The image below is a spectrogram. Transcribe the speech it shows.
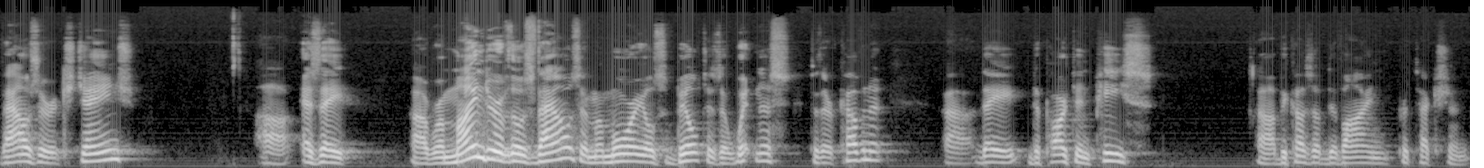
Vows are exchanged. Uh, as a, a reminder of those vows, a memorial is built as a witness to their covenant. Uh, they depart in peace uh, because of divine protection.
